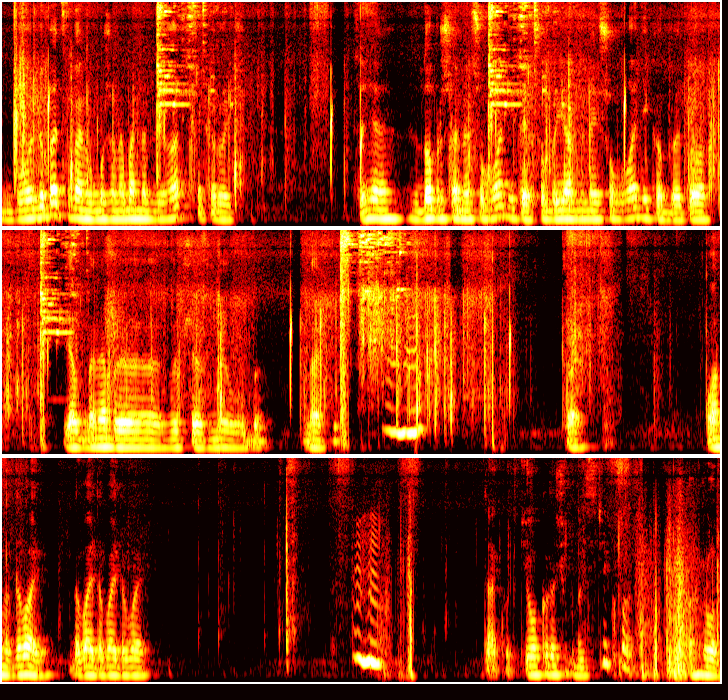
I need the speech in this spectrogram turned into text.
бо любе цунамі може на мене двигатися, коротше. Сьогодні добре, що я знайшов Владіка, якщо б я не знайшов Владіка, би, то я б мене би взагалі змило би. Нафіг. Угу. Так. Ладно, давай, давай, давай, давай. Угу. Так, от його, коротше, буде стекло. Огород.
